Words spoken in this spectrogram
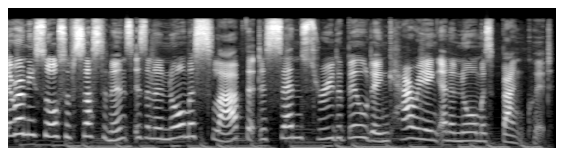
Their only source of sustenance is an enormous slab that descends through the building carrying an enormous banquet,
